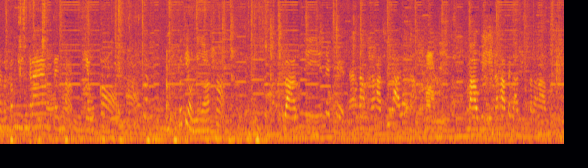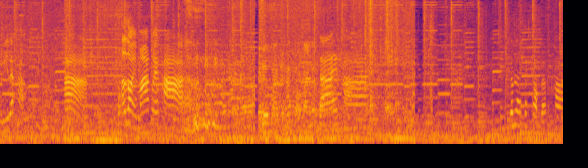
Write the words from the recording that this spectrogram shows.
แล้วก็มีแกล้มเป็นแบบเกี๊ยวกรอบค่ะก๋วยเตี๋ยวเนื้อค่ะ ร้านนี้ในเพจแนะนำนะคะชื่อร้านอะไรนะ มาวีมาวีนะคะ เป็นร้านอิสลามอย่างนี้แหละค่ะค่ะ อร่อยมากเลยค่ะ เดินมาจะทำต่อไปนะครับได้ค่ะกำลังจะกลับแล้วค่ะ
